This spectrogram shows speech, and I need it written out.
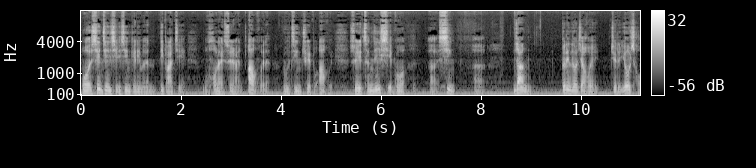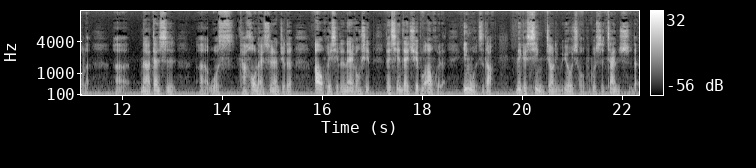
我先前写信给你们第八节，我后来虽然懊悔了，如今却不懊悔。所以曾经写过啊信啊，让哥林多教会觉得忧愁了啊。那但是啊，我是他后来虽然觉得。懊悔写的那一封信，但现在却不懊悔了，因我知道那个信叫你们忧愁，不过是暂时的。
